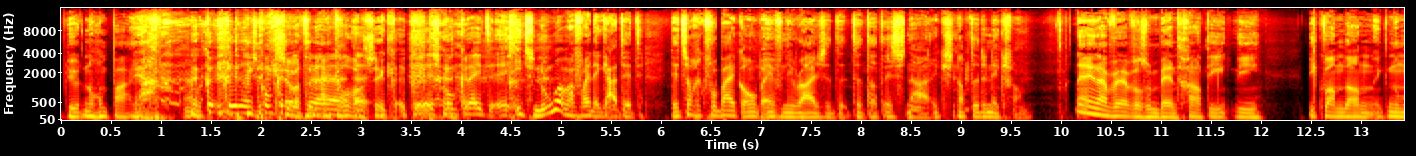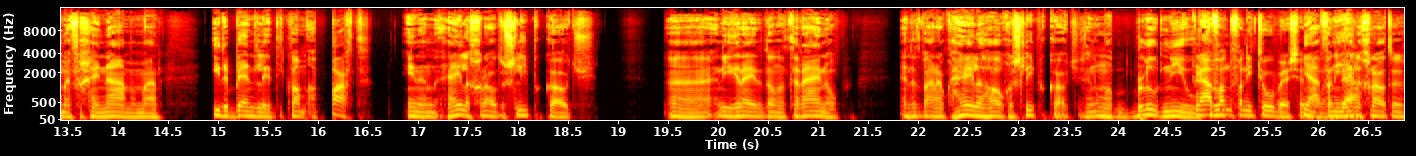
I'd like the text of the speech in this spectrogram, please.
duurt nog een paar jaar. Ja, maar kun, kun je eens concreet, Wat een eikel was ik. kun je eens concreet eh, iets noemen waarvan je denkt, ja, dit, dit zag ik voorbij komen op een van die rides. Dat, dat, dat is, nou, ik snapte er niks van. Nee, nou, we hebben wel eens een band gehad die, die, die kwam dan, ik noem even geen namen, maar ieder bandlid die kwam apart in een hele grote sleepercoach. Eh, en die reden dan het terrein op. En dat waren ook hele hoge sleepercoaches. En allemaal bloednieuw. Ja, van, van die tourbussen. ja, van die hele grote,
